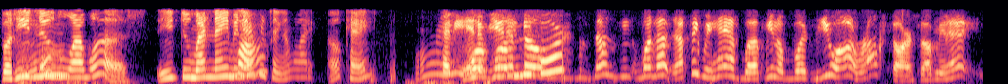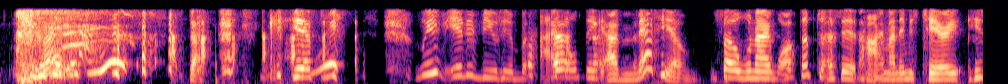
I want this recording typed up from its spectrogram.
but he mm. knew who I was. He knew my name and everything. I'm like, okay, all right. Have you Well, interviewed well, him no, before? that's- well, that, I think we have, but you know, but you are a rock star, so I mean, hey. yes, we we've interviewed him, but I don't think I met him. So when I walked up to, I said, "Hi, my name is Terry." He's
